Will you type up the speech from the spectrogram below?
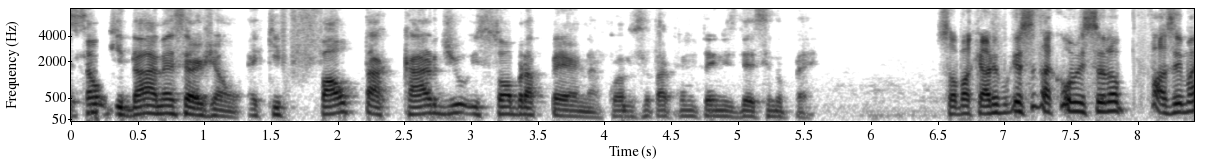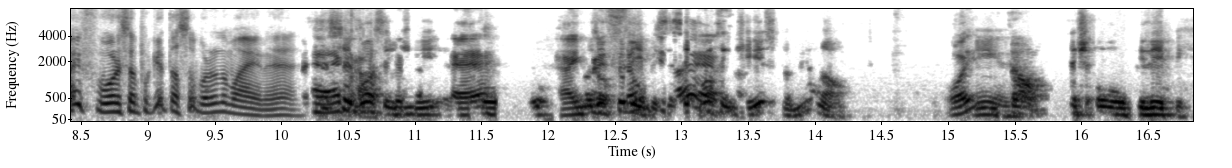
impressão que dá, né, Sérgio, é que falta cardio e sobra perna quando você tá com um tênis desse no pé. Só bacana porque você tá começando a fazer mais força porque tá sobrando mais, né? Você É, chegou cara, a sentir. É, a impressão Felipe, que você chegou é a sentir isso também ou não? Oi? Então, O Felipe,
